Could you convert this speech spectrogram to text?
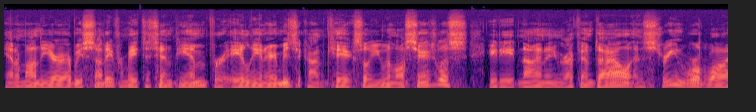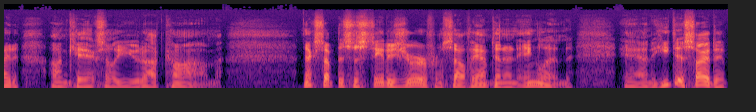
And I'm on the air every Sunday from 8 to 10 p.m. for Alien Air Music on KXLU in Los Angeles, 889 on your FM dial, and streamed worldwide on KXLU.com. Next up, this is State Azure from Southampton in England. And he decided to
